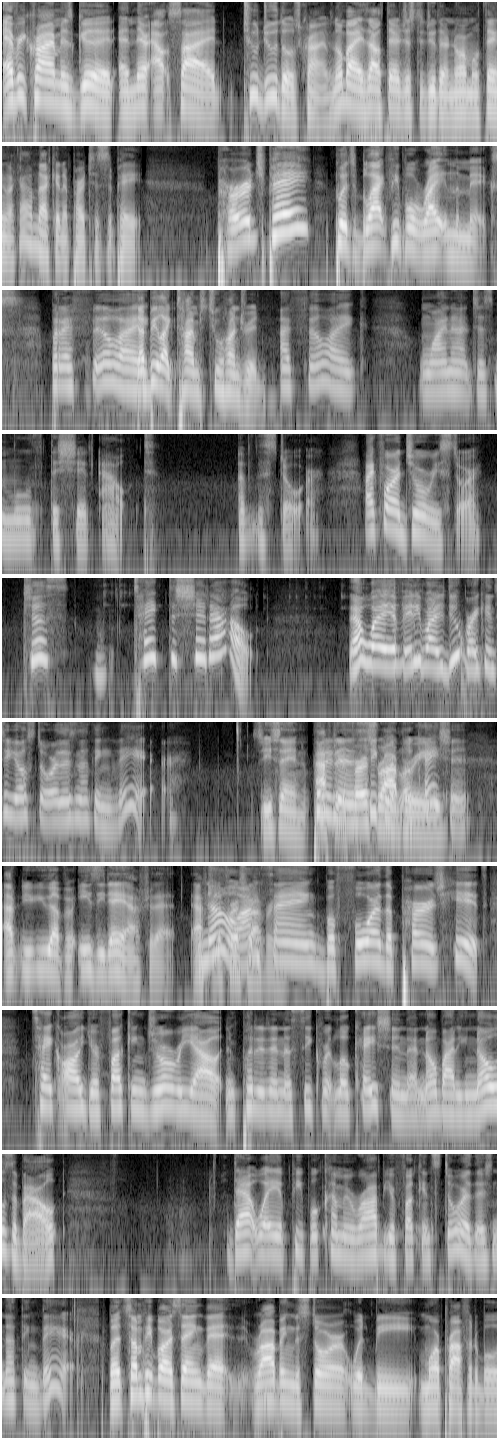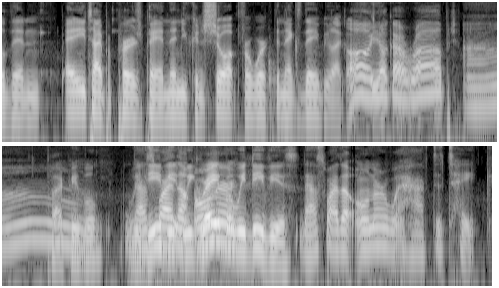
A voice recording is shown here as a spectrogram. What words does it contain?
Every crime is good, and they're outside to do those crimes. Nobody's out there just to do their normal thing. Like I'm not gonna participate. Purge pay puts black people right in the mix. But I feel like That'd be like times 200. I feel like why not just move the shit out of the store? Like for a jewelry store, just take the shit out. That way, if anybody do break into your store, there's nothing there. So you're saying Put after the first robbery, location. After you, have an easy day after that. After no, 1st I'm robbery. saying before the purge hits, take all your fucking jewelry out and put it in a secret location that nobody knows about. That way, if people come and rob your fucking store, there's nothing there. But some people are saying that robbing the store would be more profitable than any type of purge pay, and then you can show up for work the next day and be like, "Oh, y'all got robbed." Oh, Black people, we That's why devi- the we great, but we devious. That's why the owner would have to take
